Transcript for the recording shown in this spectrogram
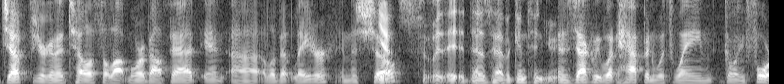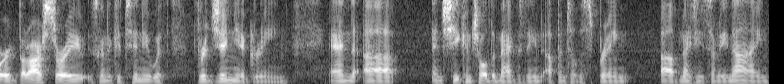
Jeff, you're going to tell us a lot more about that in uh, a little bit later in this show Yes, it, it does have a continuing. and exactly what happened with Wayne going forward. But our story is going to continue with Virginia Green, and uh, and she controlled the magazine up until the spring of 1979,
